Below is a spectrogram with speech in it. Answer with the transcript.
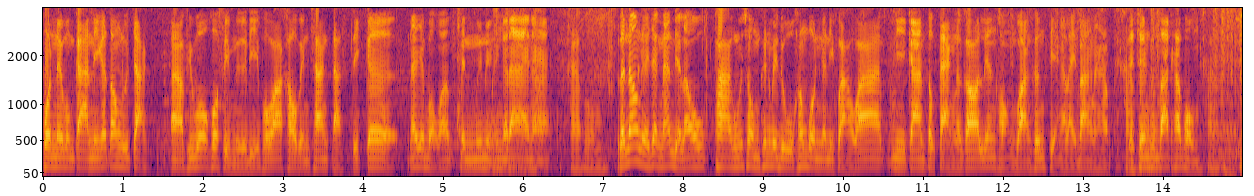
คนในวงการนี้ก็ต้องรู้จักอ่าพี่โว่โคตรฝีมือดี เพราะว่าเขาเป็นช่างตัดสติกเกอร์ น่าจะบอกว่าเป็นมือหนึ่งก็ได้นะฮะครับผมแล้วนอกเหนือจากนั้นเดี๋ยวเราพาคุณผู้ชมขึ้นไปดูข้างบนกันดีกว่าว่า มีการตกแต่งแล้วก็เรื่องของวางเครื่องเสียงอะไรบ้างนะครับครับเดี๋ยวเชิญคุณบัสครับผมครับ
